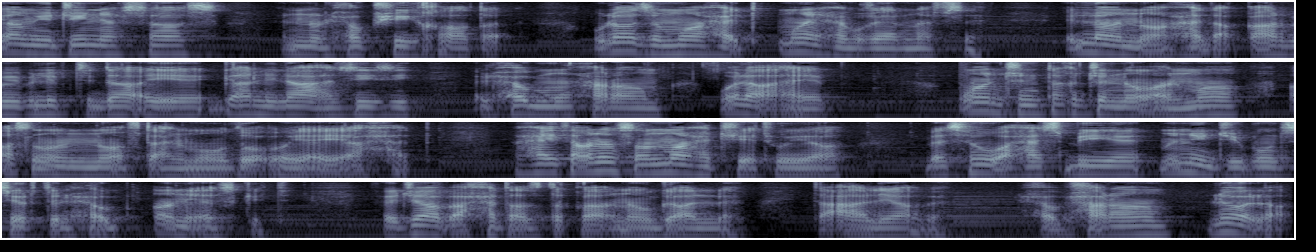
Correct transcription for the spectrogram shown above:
قام يجيني إحساس إنه الحب شي خاطئ ولازم واحد ما يحب غير نفسه. إلا إنه أحد أقاربي بالابتدائية قال لي لا عزيزي الحب مو حرام ولا عيب. وأنا كنت أخجل نوعا ما أصلا إنه أفتح الموضوع ويا أي أحد. بحيث أنا أصلا ما حكيت وياه بس هو حس بيه من يجيبون سيرة الحب. أني أسكت. فجاب أحد أصدقائنا وقال له تعال يابا الحب حرام؟ لو لا.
